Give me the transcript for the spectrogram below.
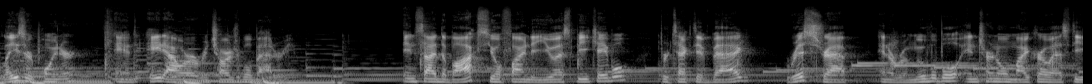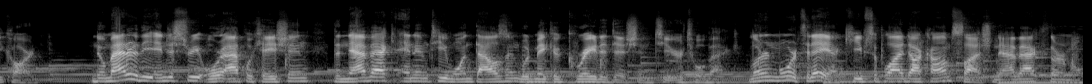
laser pointer, and 8 hour rechargeable battery. Inside the box, you'll find a USB cable, protective bag, wrist strap, and a removable internal micro SD card. No matter the industry or application, the Navac NMT 1000 would make a great addition to your tool bag. Learn more today at keepsupply.com slash navacthermal.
